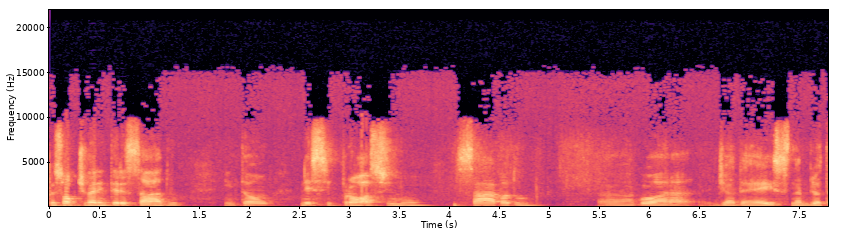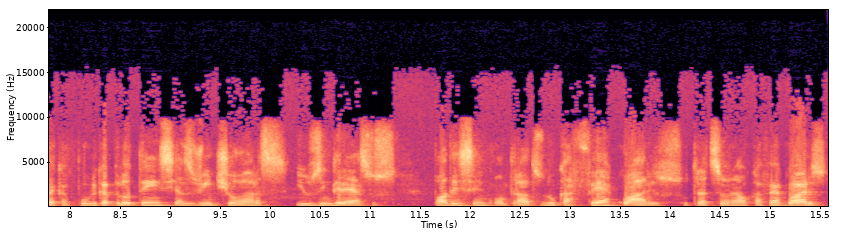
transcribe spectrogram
pessoal que estiver interessado, então, nesse próximo sábado, agora dia 10, na Biblioteca Pública Pelotense, às 20 horas, e os ingressos podem ser encontrados no Café Aquários, o tradicional Café Aquários,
